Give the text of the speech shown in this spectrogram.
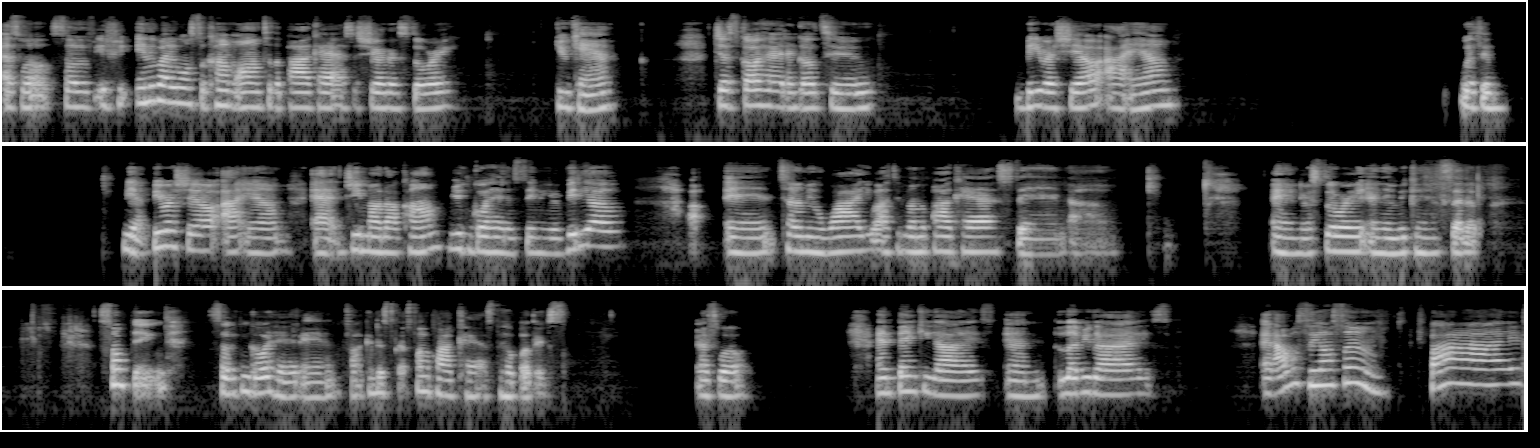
As well. So if, if anybody wants to come on to the podcast to share their story, you can. Just go ahead and go to B Rachelle I am with a yeah, B Rachelle I am at gmail.com. You can go ahead and send me your video uh, and tell me why you ought to be on the podcast and uh, and your story, and then we can set up something so we can go ahead and talk and discuss on the podcast to help others as well. And thank you guys, and love you guys, and I will see y'all soon. Bye.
